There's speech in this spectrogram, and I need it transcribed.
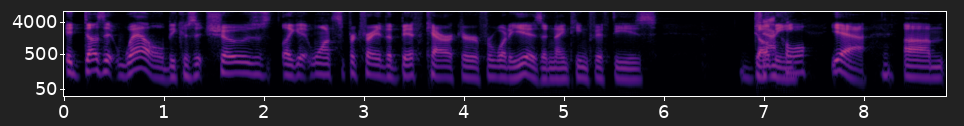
it does it well because it shows like it wants to portray the Biff character for what he is, a 1950s dummy. Jackal. Yeah. Um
